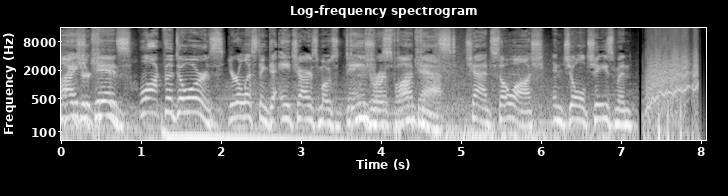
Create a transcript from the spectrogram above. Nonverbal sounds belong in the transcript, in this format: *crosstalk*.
Hide your kids. Lock the doors. You're listening to HR's most dangerous podcast. Chad Sowash and Joel Cheeseman.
